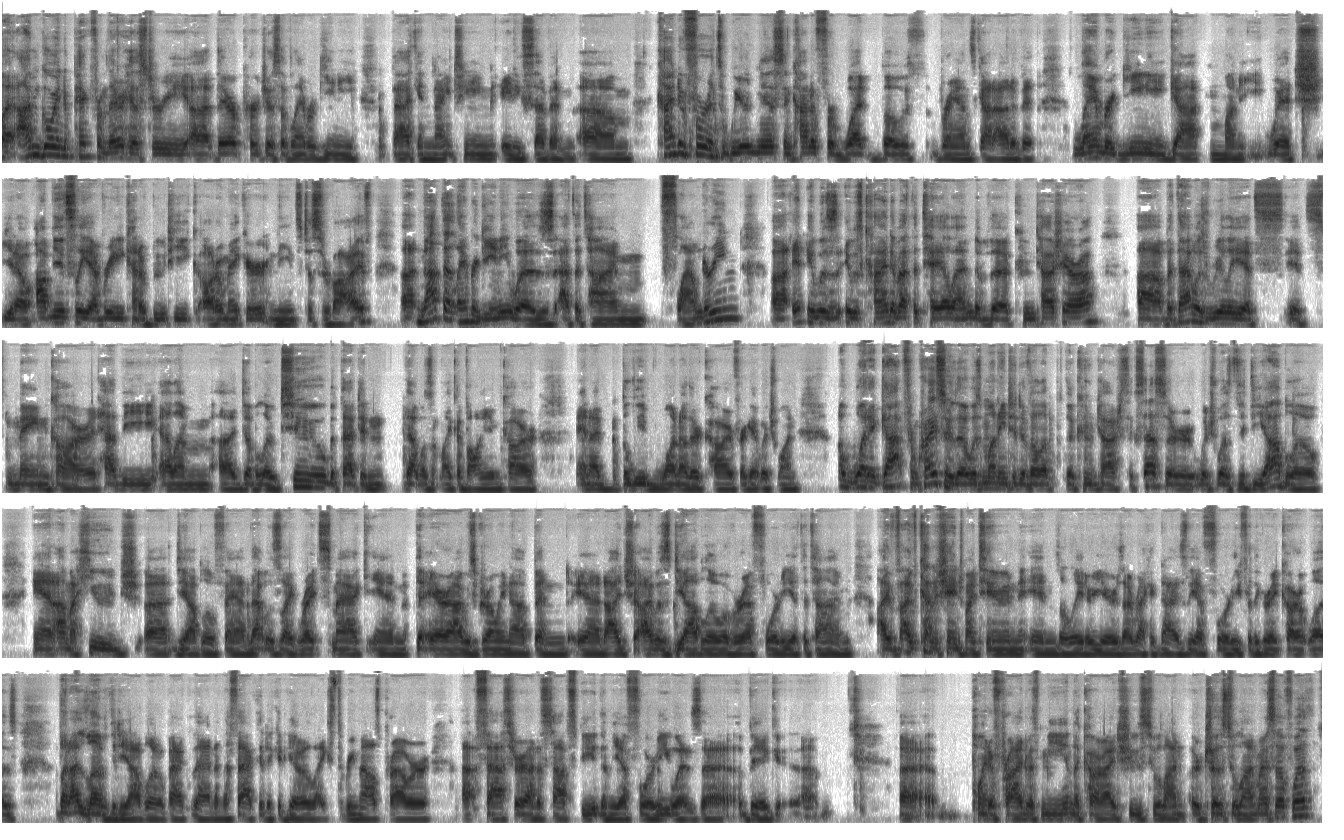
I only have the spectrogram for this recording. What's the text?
But I'm going to pick from their history uh, their purchase of Lamborghini back in 1987, um, kind of for its weirdness and kind of for what both brands got out of it. Lamborghini got money, which, you know, obviously every kind of boutique automaker needs to survive. Uh, not that Lamborghini was at the time floundering. Uh, it, it was it was kind of at the tail end of the Countach era. Uh, but that was really its its main car. It had the LM uh, 002, but that didn't that wasn't like a volume car. And I believe one other car, I forget which one. Uh, what it got from Chrysler, though, was money to develop the Countach successor, which was the Diablo. And I'm a huge uh, Diablo fan. That was like right smack in the era I was growing up, and and I I was Diablo over F40 at the time. I've I've kind of changed my tune in the later years. I recognize the F40 for the great car it was, but I loved the Diablo back then, and the fact that it could go like three miles per hour uh, faster on a top speed than the F40 was uh, a big. Um, uh, point of pride with me and the car I choose to align or chose to align myself with.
